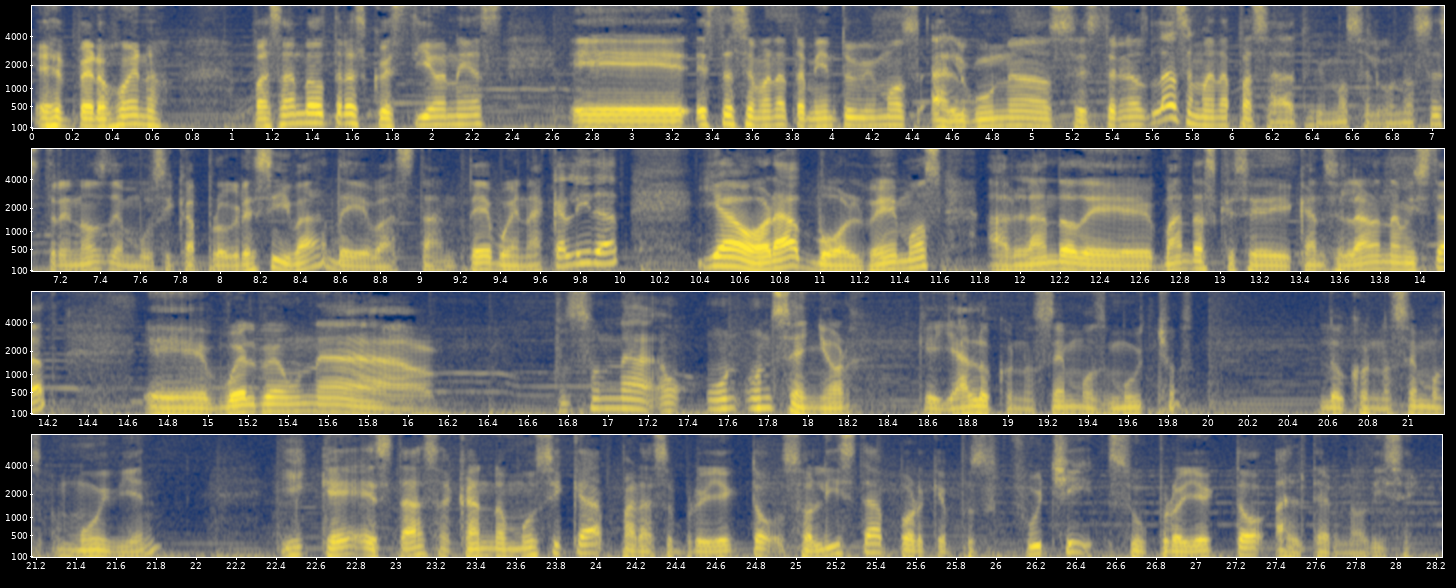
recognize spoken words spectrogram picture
Eh, pero bueno, Pasando a otras cuestiones, eh, esta semana también tuvimos algunos estrenos. La semana pasada tuvimos algunos estrenos de música progresiva de bastante buena calidad. Y ahora volvemos hablando de bandas que se cancelaron amistad. Eh, vuelve una. Pues una. Un, señor que ya lo conocemos muchos. Lo conocemos muy bien y que está sacando música para su proyecto solista porque pues Fuchi su proyecto alterno dice.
